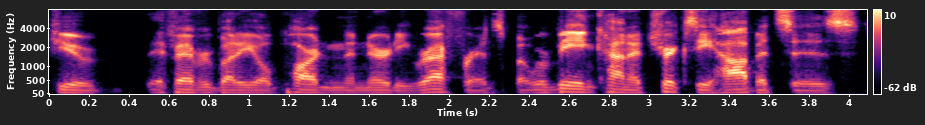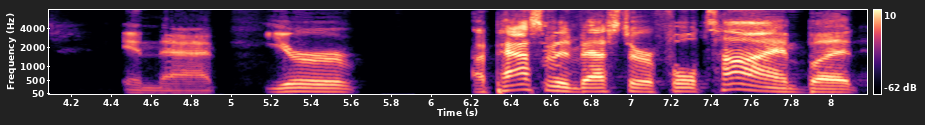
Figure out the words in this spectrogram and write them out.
if you if everybody will pardon the nerdy reference, but we're being kind of tricksy hobbitses in that you're a passive investor full time, but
